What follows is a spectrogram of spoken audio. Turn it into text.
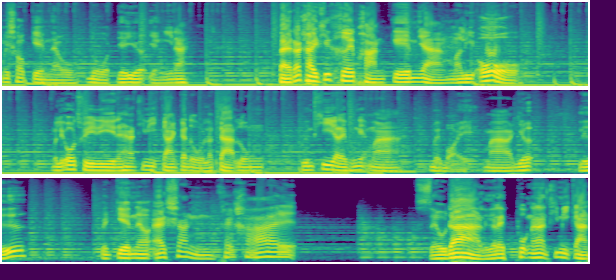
ไม่ชอบเกมแนวโดดเยอะๆ อย่างนี้นะ แต่ถ้าใครที่เคยผ่านเกมอย่าง Mario Mario 3D นะฮะ ที่มีการกระโดดและกาดลงพื้นที่อะไรพวกนี้มาบ่อยๆ มาเยอะ หรือเป็นเกมแนวแอคชั่นคล้ายๆเซลดาหรืออะไรพวกนั้นนะที่มีการ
